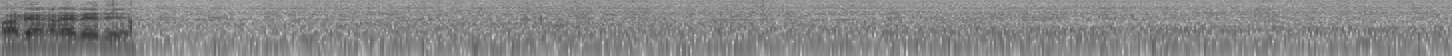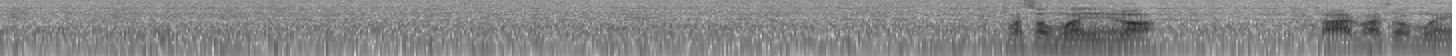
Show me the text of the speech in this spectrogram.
มาเรียกอะไรได้ดิ มาส้มมวยอยู่นี่เนาะร้านมาส้มมวย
